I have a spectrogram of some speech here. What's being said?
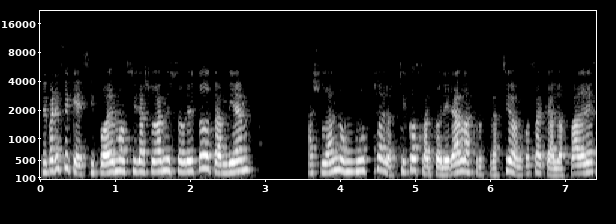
Me parece que si podemos ir ayudando y sobre todo también ayudando mucho a los chicos a tolerar la frustración, cosa que a los padres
